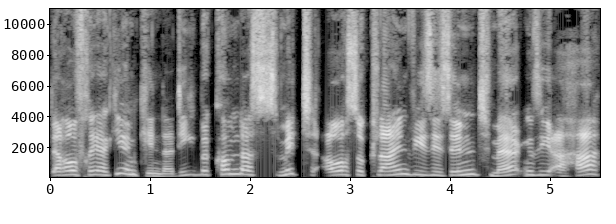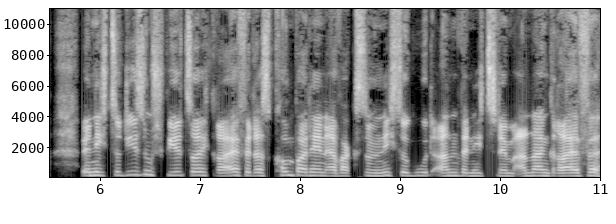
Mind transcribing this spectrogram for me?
darauf reagieren Kinder. Die bekommen das mit, auch so klein wie sie sind, merken sie, aha, wenn ich zu diesem Spielzeug greife, das kommt bei den Erwachsenen nicht so gut an. Wenn ich zu dem anderen greife,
